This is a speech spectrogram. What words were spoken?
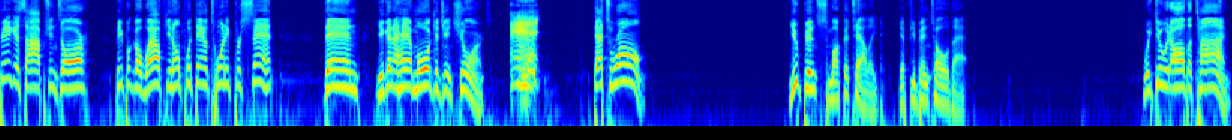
biggest options are people go, well, if you don't put down 20%, then you're going to have mortgage insurance. That's wrong. You've been smuckatellied if you've been told that. We do it all the time.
